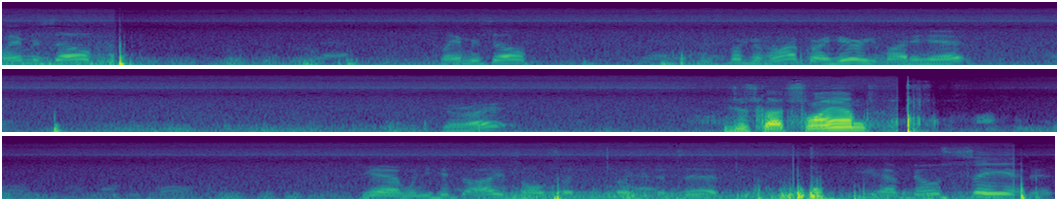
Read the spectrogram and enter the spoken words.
slam yourself? Slam yourself? This fucking rock right here you might have hit. You alright? You just got slammed? Yeah, when you hit the ice all of a sudden that's it. You have no say in it.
